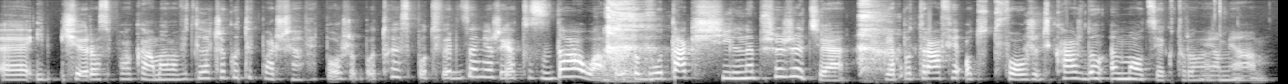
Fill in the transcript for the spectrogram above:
e, i się rozpłakałam. Mama mówi, dlaczego ty patrzysz? Ja mówię, Boże, bo to jest potwierdzenie, że ja to zdałam, bo to było tak silne przeżycie. Ja potrafię odtworzyć każdą emocję, którą ja miałam.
